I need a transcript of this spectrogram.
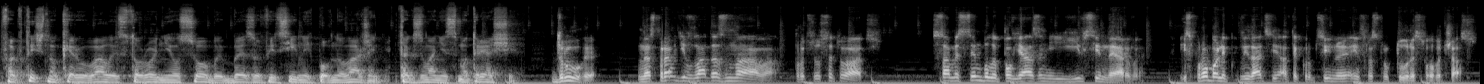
фактично керували сторонні особи без офіційних повноважень, так звані смотрящі. Друге, насправді влада знала про цю ситуацію. Саме з цим були пов'язані її всі нерви і спроба ліквідації антикорупційної інфраструктури свого часу.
